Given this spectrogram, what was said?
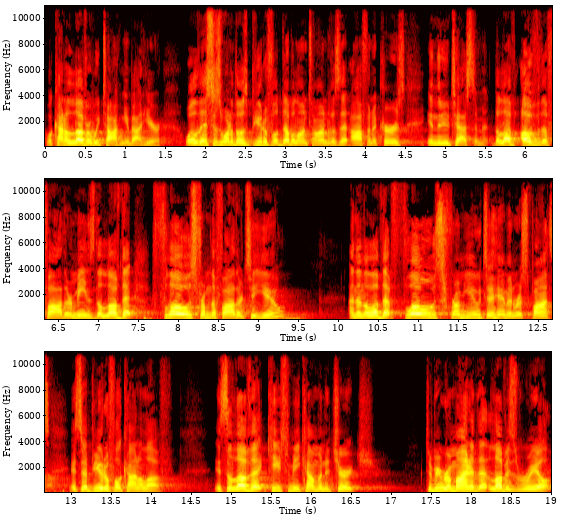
What kind of love are we talking about here? Well, this is one of those beautiful double entendres that often occurs in the New Testament. The love of the Father means the love that flows from the Father to you, and then the love that flows from you to Him in response. It's a beautiful kind of love. It's the love that keeps me coming to church, to be reminded that love is real,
